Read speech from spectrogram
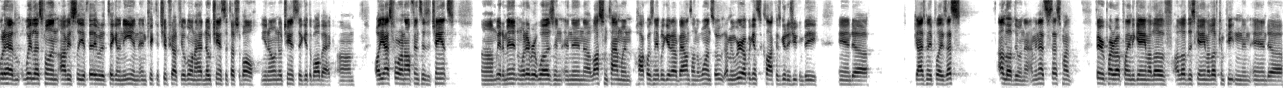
I would have had way less fun, obviously, if they would have taken a knee and, and kicked a chip shot field goal, and I had no chance to touch the ball. You know, no chance to get the ball back. Um, all you ask for on offense is a chance. Um, we had a minute and whatever it was, and and then uh, lost some time when Hawk wasn't able to get out of bounds on the one. So I mean, we were up against the clock as good as you can be, and uh, guys made plays. That's I love doing that. I mean, that's that's my favorite part about playing the game. I love I love this game. I love competing, and and uh,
